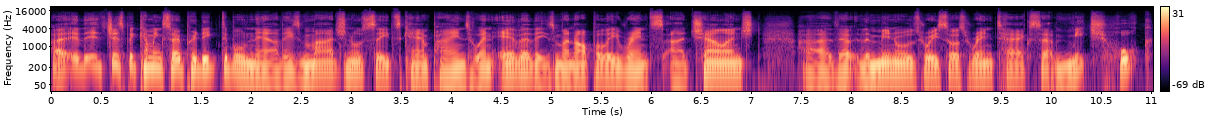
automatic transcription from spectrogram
uh, it's just becoming so predictable now. These marginal seats campaigns, whenever these monopoly rents are challenged, uh, the, the minerals resource rent tax, uh, Mitch Hooke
